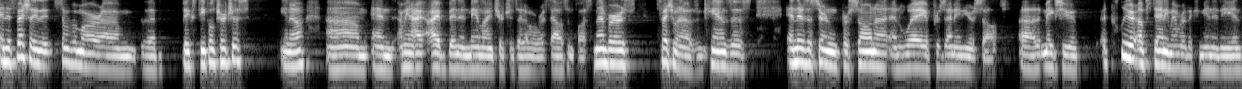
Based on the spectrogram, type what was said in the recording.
and especially that some of them are um, the big steeple churches you know? Um, and i mean I, i've been in mainline churches that have over a thousand plus members especially when i was in kansas and there's a certain persona and way of presenting yourself uh, that makes you a clear upstanding member of the community and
